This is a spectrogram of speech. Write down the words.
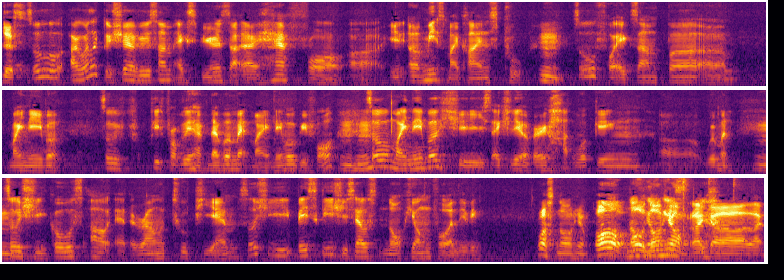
Yes. So I would like to share with you some experience that I have for uh, in, amidst my clients' pool. Mm. So for example, um, my neighbor. So Pete probably have never met my neighbor before. Mhm. So my neighbor, she is actually a very hardworking uh, woman. Mm. So she goes out at around 2 p.m. So she basically she sells ngoh hiang for a living. What's ngoh hiang? Oh, No oh, ngoh hiang Like uh, like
